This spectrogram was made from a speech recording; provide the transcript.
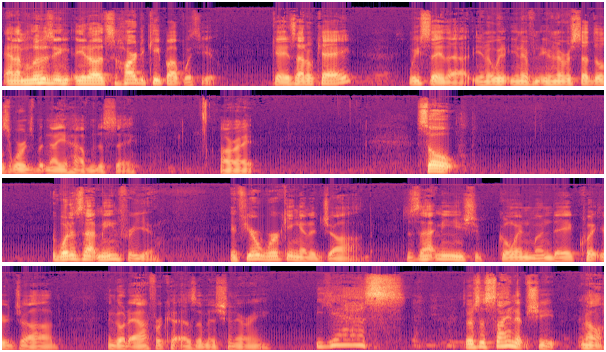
and I'm losing, you know, it's hard to keep up with you. Okay, is that okay? Yes. We say that. You know, we, you never, you've never said those words, but now you have them to say. All right. So, what does that mean for you? If you're working at a job, does that mean you should go in Monday, quit your job, and go to Africa as a missionary? Yes. There's a sign up sheet. No.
